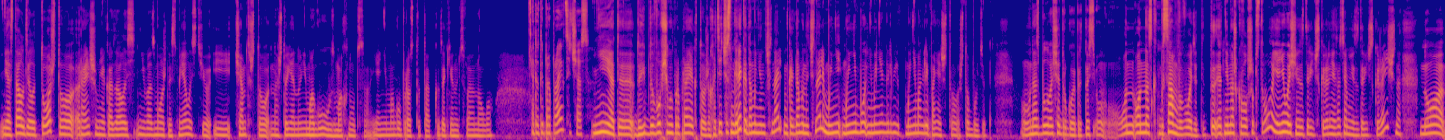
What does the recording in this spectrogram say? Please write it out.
я стала делать то, что раньше мне казалось невозможной смелостью и чем-то, что, на что я ну, не могу замахнуться. Я не могу просто так закинуть свою ногу. Это ты про проект сейчас? Нет, э, да, да, в общем, и про проект тоже. Хотя, честно говоря, когда мы не начинали, когда мы начинали, мы не, мы не, мы не, могли, мы не могли понять, что, что будет. У нас было вообще другое. То есть он, он нас как бы сам выводит. Это, это немножко волшебство. Я не очень эзотерическая, вернее, совсем не эзотерическая женщина, но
